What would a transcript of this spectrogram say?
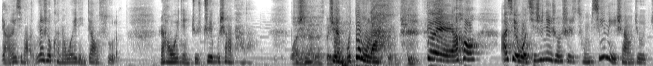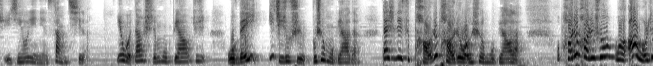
两个人一起跑。那时候可能我有点掉速了，然后我有点就追不上他了，就是卷不动了。对，然后而且我其实那时候是从心理上就已经有点点丧气了，因为我当时的目标就是我唯一一直就是不设目标的，但是那次跑着跑着我设目标了，我跑着跑着说我二五六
